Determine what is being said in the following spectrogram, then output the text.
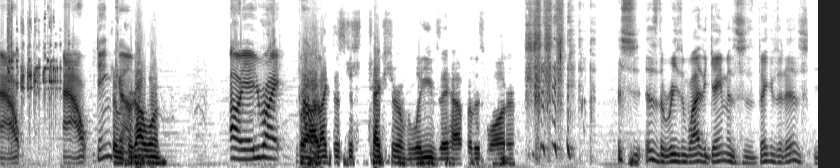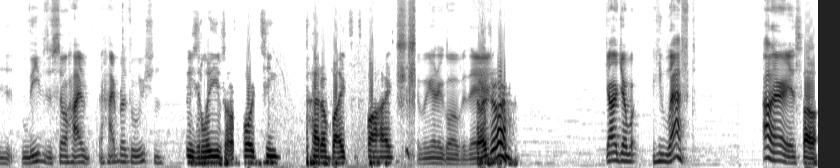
Ow. Ow. Dink Shit, we forgot one. Oh yeah, you're right. Bro, I uh-huh. like this just texture of leaves they have for this water. This is- this is the reason why the game is as big as it is. The leaves are so high high resolution. These leaves are 14 petabytes high. We gotta go over there. Jar Jar? Jar Jar, he left. Oh, there he is. Oh.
